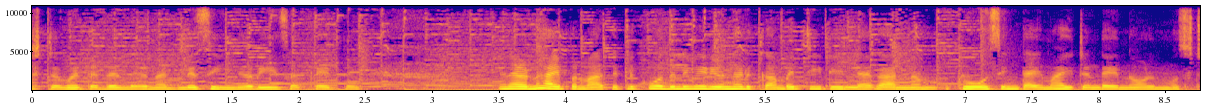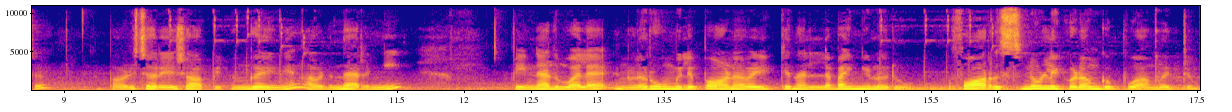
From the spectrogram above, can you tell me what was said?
ഇഷ്ടപ്പെട്ടിട്ടുണ്ട്. നല്ല സീനറീസ് ഒക്കെ ആയിട്ട്. ഞാൻ അവിടുന്ന് ഹൈപ്പർ മാർക്കറ്റിൽ കൂടുതൽ വീഡിയോ ഒന്നും എടുക്കാൻ പറ്റിയിട്ടില്ല. കാരണം ക്ലോസിങ് ടൈം ആയിട്ടുണ്ടായിരുന്നു ഓൾമോസ്റ്റ് അപ്പോൾ അവിടെ ചെറിയ ഷോപ്പിങ്ങും കഴിഞ്ഞ് അവിടെ നിന്ന് ഇറങ്ങി. പിന്നെ അതുപോലെ ഞങ്ങൾ റൂമിൽ പോണ വഴിക്ക് നല്ല ഭംഗിയുള്ളൊരു ഫോറസ്റ്റിന്റെ ഉള്ളിൽ കൂടെ നമുക്ക് പോകാൻ പറ്റും.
